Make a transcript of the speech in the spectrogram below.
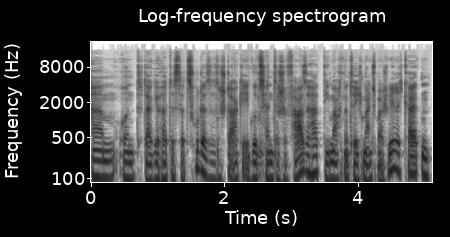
Ähm, und da gehört es dazu, dass es eine starke egozentrische Phase hat. Die macht natürlich manchmal Schwierigkeiten.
